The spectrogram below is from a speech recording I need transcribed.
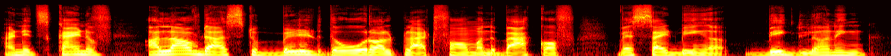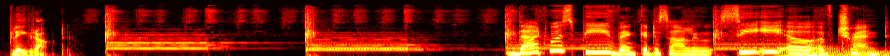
And it's kind of allowed us to build the overall platform on the back of Westside being a big learning playground. That was P. Venkatesalu, CEO of Trent,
